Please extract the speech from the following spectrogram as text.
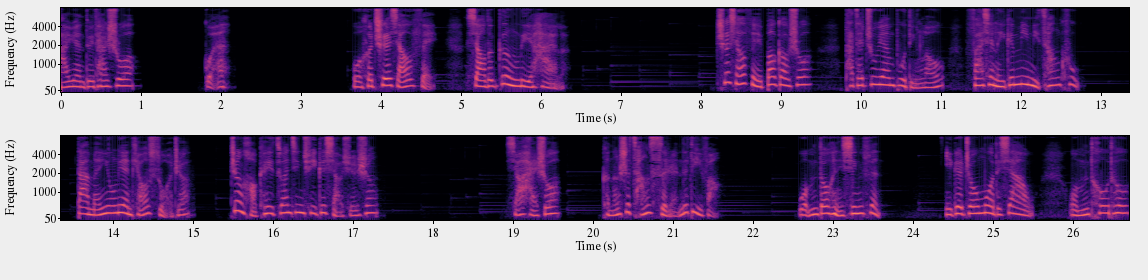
阿苑对他说：“滚。”我和车小斐。笑得更厉害了。车小斐报告说，他在住院部顶楼发现了一个秘密仓库，大门用链条锁着，正好可以钻进去一个小学生。小海说，可能是藏死人的地方。我们都很兴奋。一个周末的下午，我们偷偷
